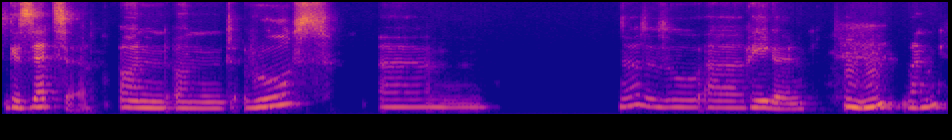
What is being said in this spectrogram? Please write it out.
Gesetze und, und Rules, ähm, ne, also so äh, Regeln. Mhm. Und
